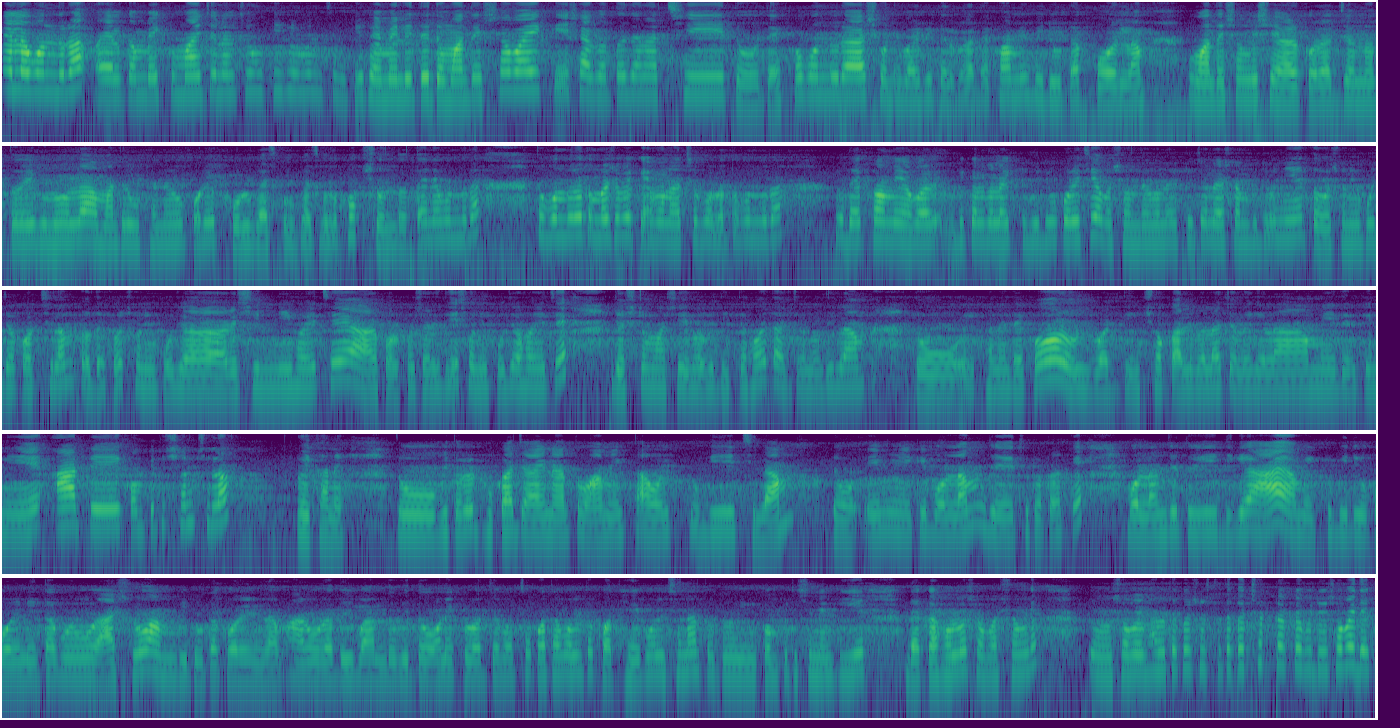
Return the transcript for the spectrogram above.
Hello বন্ধুরা welcome back to my channel Chumki family Chumki ফ্যামিলিতে তোমাদের সবাইকে স্বাগত জানাচ্ছি। তো দেখো বন্ধুরা, শনিবার বিকেলবেলা দেখো আমি ভিডিওটা করলাম তোমাদের সঙ্গে শেয়ার করার জন্য। তো এগুলো হলো আমাদের উঠানের উপরে ফুল গাছ, ফুল গাছগুলো খুব সুন্দর, তাই না বন্ধুরা? তো বন্ধুরা, তোমরা সবাই কেমন আছো বলো তো বন্ধুরা? তো দেখো, আমি আবার বিকালবেলা একটু ভিডিও করেছি, আবার সন্ধ্যাবেলা একটু চলে আসলাম ভিডিও নিয়ে। তো শনি পূজা করছিলাম। তো দেখো, শনি পূজার সিন্নি হয়েছে আর কল্পসারি দিয়ে শনি পূজা হয়েছে। জ্যৈষ্ঠ মাসে এইভাবে দিতে হয়, তার জন্য দিলাম। তো এখানে দেখো, রবিবার দিন সকালবেলা চলে গেলাম মেয়েদেরকে নিয়ে। আর্টে কম্পিটিশান ছিল ওইখানে। তো ভিতরে ঢোকা যায় না, তো আমি তাও একটু গিয়েছিলাম। তো এই মেয়েকে বললাম যে ছোটোটাকে বললাম যে, তুই এই দিকে আয়, আমি একটু ভিডিও করে নিই। তারপর ও আসলো, আমি ভিডিওটা করে নিলাম। আর ওরা দুই বান্ধবী তো অনেক লজ্জা পাচ্ছে, কথা বলতে কথাই বলছে না। তো ড্রয়িং কম্পিটিশনে গিয়ে দেখা হলো সবার সঙ্গে। তো সবাই ভালো থেকো, সুস্থ থেকো। ছোট্ট একটা ভিডিও সবাই দেখ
